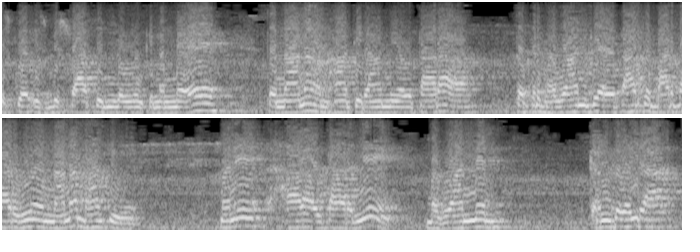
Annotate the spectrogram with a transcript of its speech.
इसको इस विश्वास इन लोगों के मन में है तो नाना भांति राम ने अवतारा तो फिर भगवान के अवतार तो बार बार हुए और नाना भांति है। मैंने हर अवतार में भगवान ने क्रम तो वही रहा।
